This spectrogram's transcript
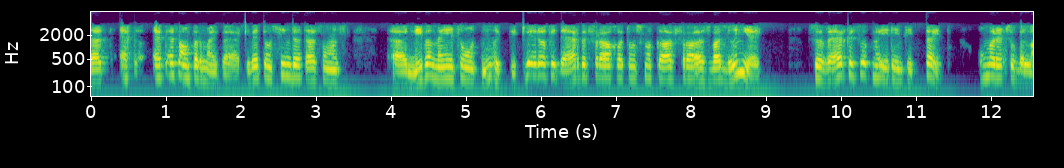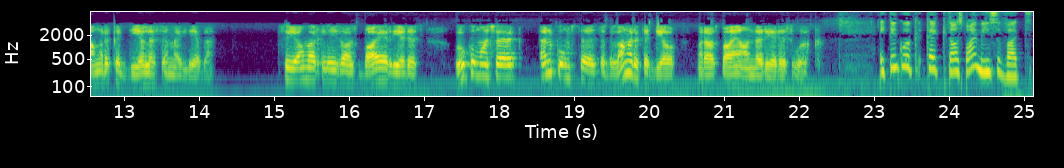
dat ek ek is amper my werk. Jy weet ons sien dit as ons uh, nuwe mense ontmoet. Die tweede of die derde vraag wat ons mekaar vra is wat doen jy? So werk is ook my identiteit omdat dit so 'n belangrike deel is in my lewe. So jammer lees daar's baie redes hoekom ons werk. Inkomste is 'n belangrike deel, maar daar's baie ander redes ook. Ek dink ook kyk daar's baie mense wat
